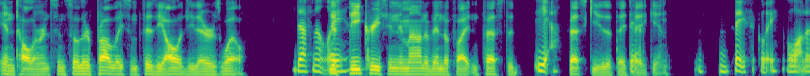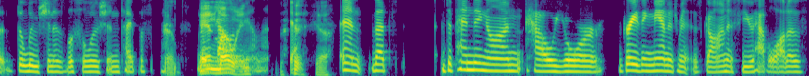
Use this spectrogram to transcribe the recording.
intolerance, and so there's probably some physiology there as well. Definitely. Just decreasing the amount of endophyte infested yeah, fescue that they Yeah. take in. basically. A lot of dilution is the solution type of Yeah. And mentality mowing. on that. Yeah. yeah. And that's depending on how your grazing management is gone. If you have a lot of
